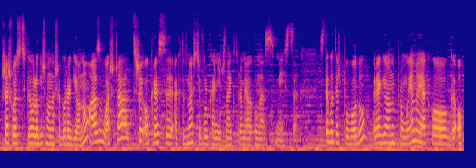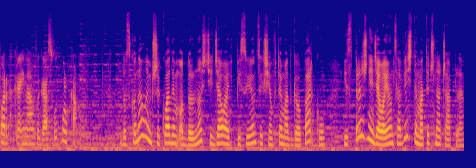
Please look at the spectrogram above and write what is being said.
przeszłość geologiczną naszego regionu, a zwłaszcza trzy okresy aktywności wulkanicznej, które miały u nas miejsce. Z tego też powodu region promujemy jako geopark Kraina Wygasłych Wulkanów. Doskonałym przykładem oddolności działań wpisujących się w temat geoparku jest prężnie działająca wieś tematyczna Czaple.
